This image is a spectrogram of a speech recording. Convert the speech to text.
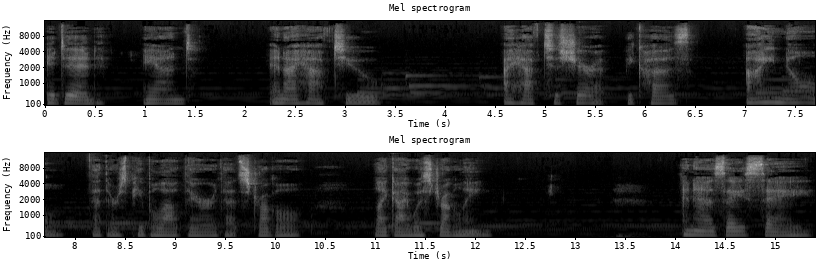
it did. And, and I have to, I have to share it because I know that there's people out there that struggle like I was struggling. And as they say,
